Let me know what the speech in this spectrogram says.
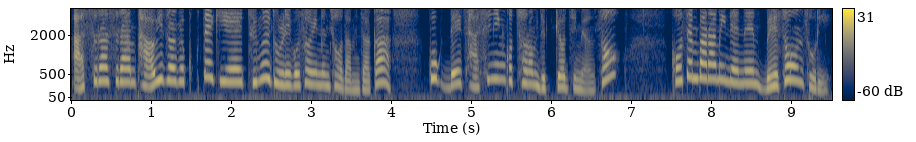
아슬아슬한 바위 절벽 꼭대기에 등을 돌리고 서 있는 저 남자가 꼭 내 자신인 것처럼 느껴지면서 거센 바람이 내는 매서운 소리,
